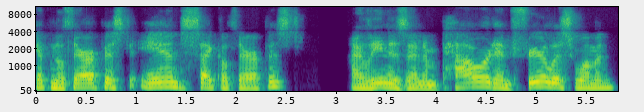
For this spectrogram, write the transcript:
hypnotherapist, and psychotherapist. Eileen is an empowered and fearless woman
